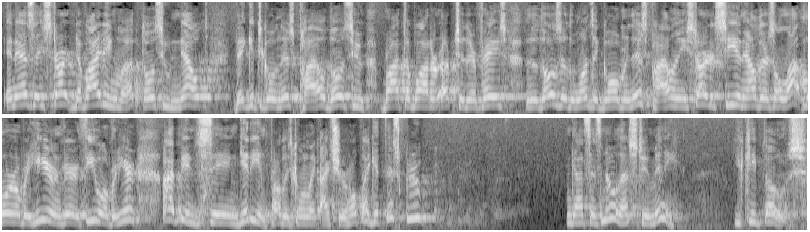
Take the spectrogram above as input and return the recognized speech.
And as they start dividing them up, those who knelt, they get to go in this pile. Those who brought the water up to their face, those are the ones that go over in this pile. And he started seeing how there's a lot more over here and very few over here. I've been seeing Gideon probably is going like, I sure hope I get this group. And God says, no, that's too many. You keep those,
